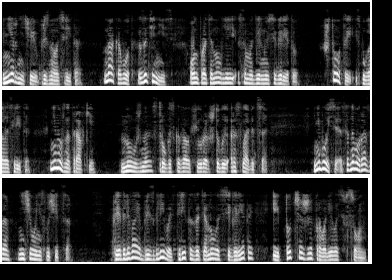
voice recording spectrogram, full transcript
«Нервничаю», — призналась Рита. «На-ка, вот, затянись». Он протянул ей самодельную сигарету. «Что ты?» — испугалась Рита. «Не нужно травки». «Нужно», — строго сказал фюрер, чтобы расслабиться. «Не бойся, с одного раза ничего не случится». Преодолевая брезгливость, Рита затянулась сигаретой и тотчас же провалилась в сон.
